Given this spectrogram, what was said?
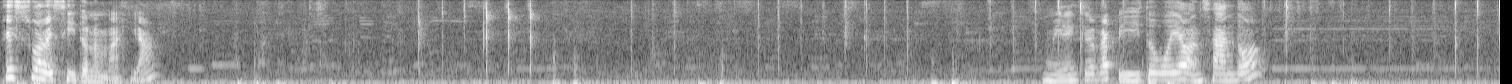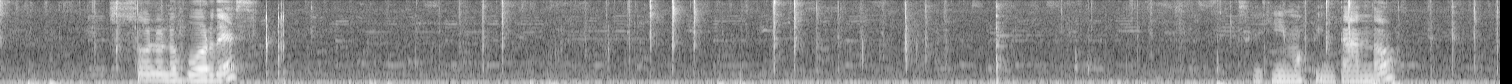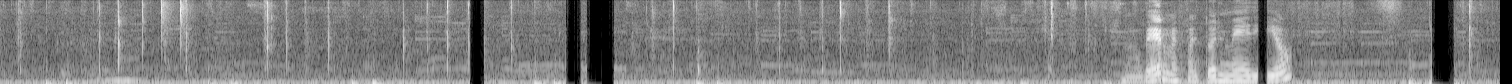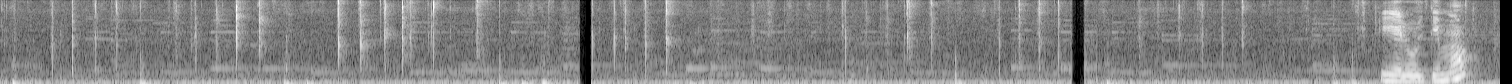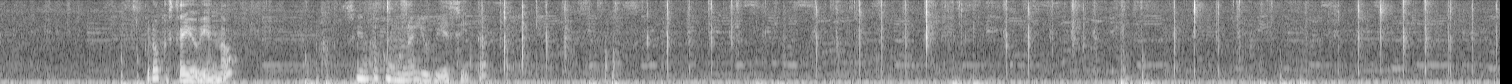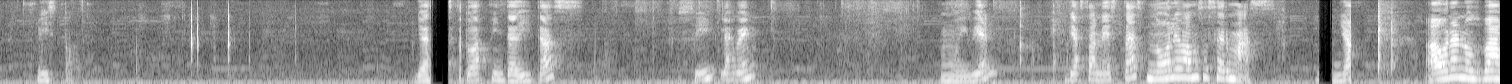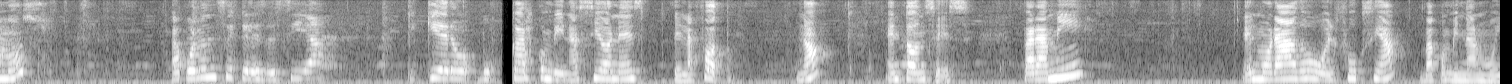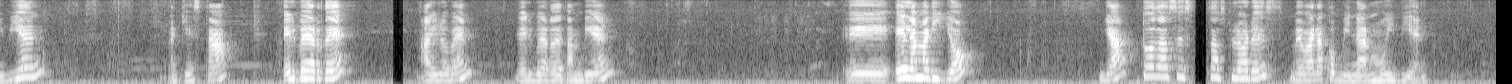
Es suavecito nomás ya miren qué rapidito voy avanzando. Solo los bordes. Seguimos pintando ver me faltó el medio. Y el último. Creo que está lloviendo. Siento como una lluviecita listo ya están todas pintaditas ¿sí? ¿las ven? muy bien ya están estas no le vamos a hacer más ¿ya? Ahora nos vamos. Acuérdense que les decía que quiero buscar combinaciones de la foto, ¿no? Entonces, para mí, el morado o el fucsia va a combinar muy bien. Aquí está. El verde, ahí lo ven. El verde también. Eh, el amarillo, ¿ya? Todas estas flores me van a combinar muy bien.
